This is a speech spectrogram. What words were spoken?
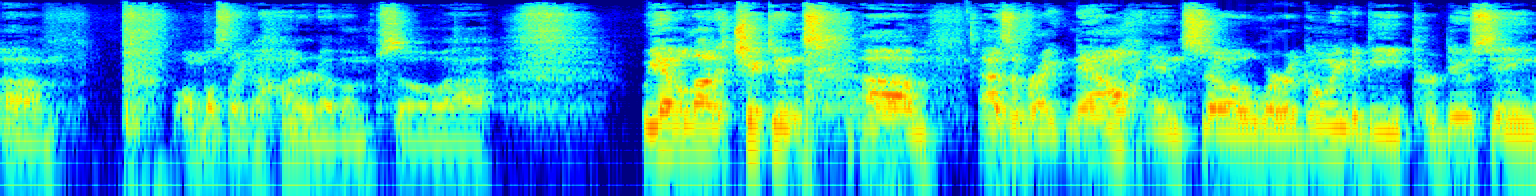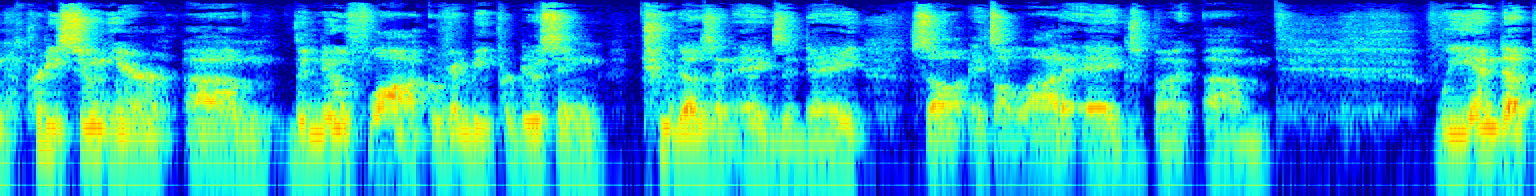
um, almost like a hundred of them. So uh, we have a lot of chickens um, as of right now. And so we're going to be producing pretty soon here, um, the new flock, we're going to be producing two dozen eggs a day. So it's a lot of eggs, but um, we end up,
